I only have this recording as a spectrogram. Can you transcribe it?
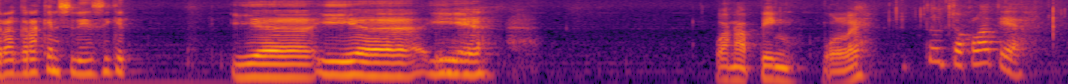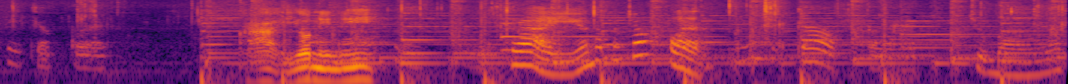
gerak-gerakin sedikit-sedikit. Iya, iya, iya. Warna pink, boleh? Itu coklat ya? Coklat, Krayon ini. Krayon apa coklat? coklat. Lucu banget.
